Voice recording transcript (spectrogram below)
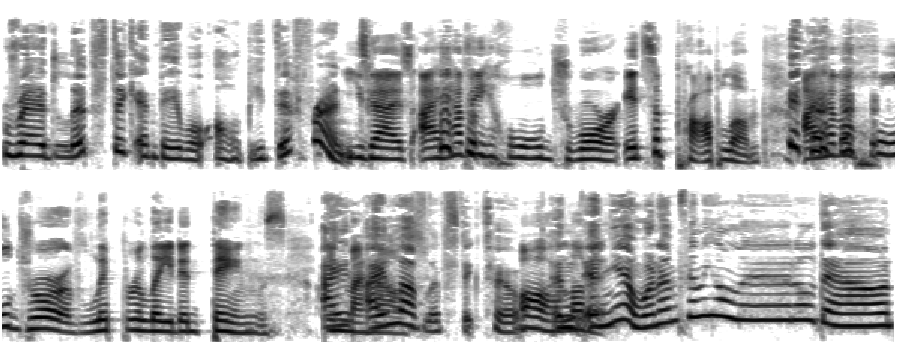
red lipstick and they will all be different. You guys, I have a whole drawer. It's a problem. I have a whole drawer of lip related things in I, my house. I love lipstick too. Oh, I and, love and it. yeah, when I'm feeling a little down,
